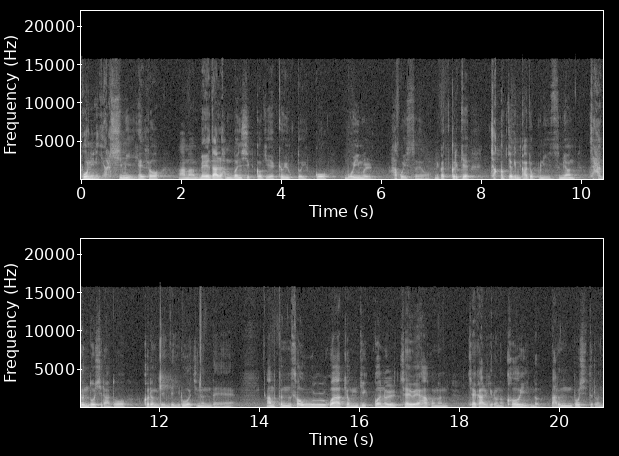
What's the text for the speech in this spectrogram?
본인이 열심히 해서 아마 매달 한 번씩 거기에 교육도 있고 모임을 하고 있어요. 그러니까 그렇게 적극적인 가족분이 있으면 작은 도시라도 그런 게 이제 이루어지는데 아무튼 서울과 경기권을 제외하고는 제가 알기로는 거의 다른 도시들은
